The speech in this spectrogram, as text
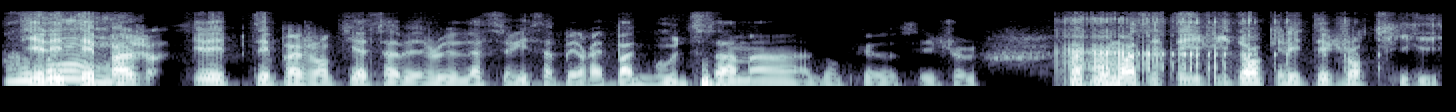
si, si elle était pas, si elle était pas gentille, elle la série s'appellerait pas Good Sam, hein, donc euh, c'est je. enfin, pour moi, c'était évident qu'elle était gentille.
